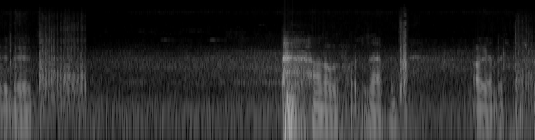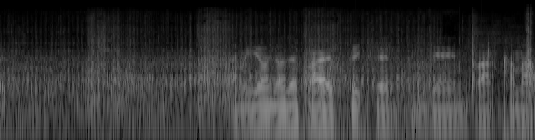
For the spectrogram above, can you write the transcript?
shit that don't know what the fuck just happened. Oh yeah, that's perspective. I mean, you don't know that probably fixed it and then come out.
